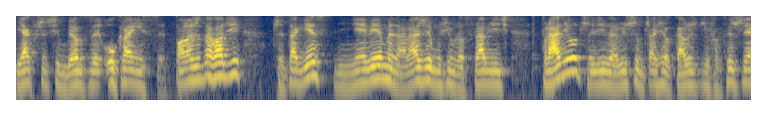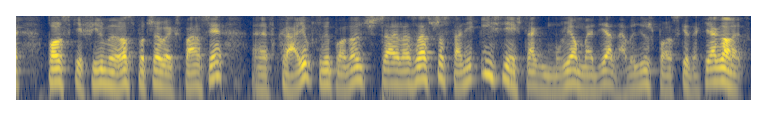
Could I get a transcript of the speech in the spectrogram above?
jak przedsiębiorcy ukraińscy. Ponoć o to chodzi? Czy tak jest? Nie wiemy na razie, musimy to sprawdzić praniu, czyli w najbliższym czasie okaże się, czy faktycznie polskie firmy rozpoczęły ekspansję e, w kraju, który ponoć zaraz, zaraz przestanie istnieć, tak mówią media, nawet już polskie, takie jak Onet.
